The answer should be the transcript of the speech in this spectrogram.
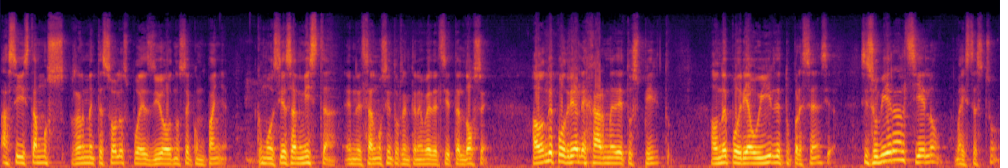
así estamos realmente solos, pues Dios nos acompaña. Como decía el salmista en el Salmo 139 del 7 al 12. ¿A dónde podría alejarme de tu espíritu? ¿A dónde podría huir de tu presencia? Si subiera al cielo, ahí estás tú.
